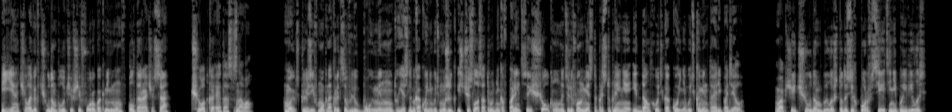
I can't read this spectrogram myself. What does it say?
и я, человек чудом получивший фору как минимум в полтора часа, четко это осознавал. Мой эксклюзив мог накрыться в любую минуту, если бы какой-нибудь мужик из числа сотрудников полиции щелкнул на телефон место преступления и дал хоть какой-нибудь комментарий по делу. Вообще чудом было, что до сих пор в сети не появилось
